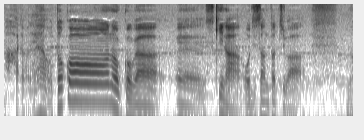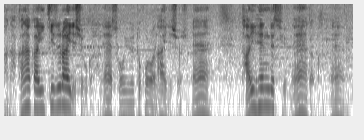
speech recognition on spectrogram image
まあでもね男の子が、えー、好きなおじさんたちは、まあ、なかなか生きづらいでしょうからね。そういうところはないでしょうしね。大変ですよね。だからね。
